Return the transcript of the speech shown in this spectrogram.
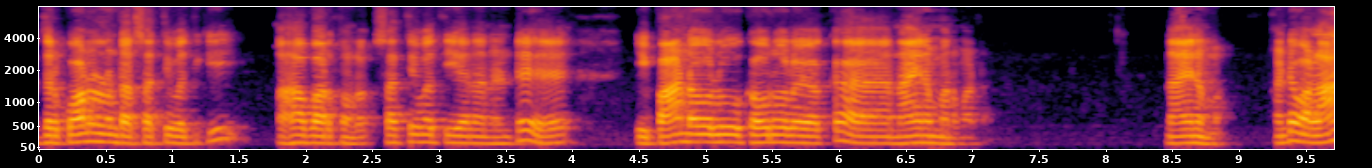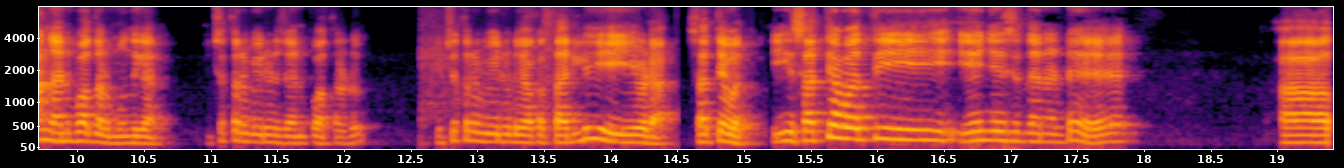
ఇద్దరు కోడళ్ళు ఉంటారు సత్యవతికి మహాభారతంలో. సత్యవతి అని అంటే ఈ పాండవులు కౌరవుల యొక్క నాయనమ్మ అనమాట నాయనమ్మ. అంటే వాళ్ళ నాన్న చనిపోతాడు ముందుగానే. విచిత్ర వీరుడు చనిపోతాడు. విచిత్ర వీరుడు యొక్క తల్లి ఈవిడ సత్యవతి. ఈ సత్యవతి ఏం చేసిద్ది అంటే ఆ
